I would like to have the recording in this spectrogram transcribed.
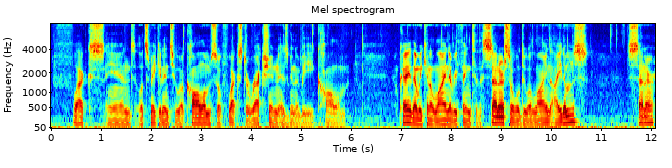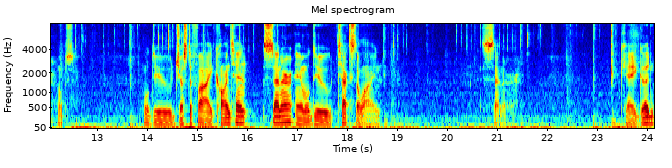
flex, and let's make it into a column. So flex direction is to be column. Okay, then we can align everything to the center. So we'll do align items center. Oops. We'll do justify content center, and we'll do text align center. Okay, good.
